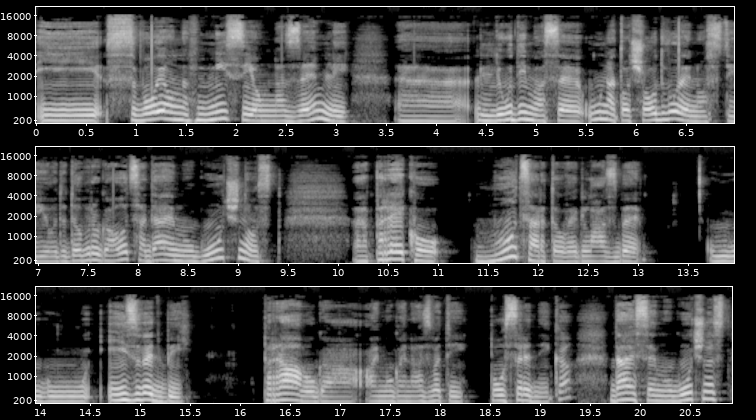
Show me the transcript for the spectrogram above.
I svojom misijom na zemlji ljudima se unatoč odvojenosti od dobroga oca daje mogućnost preko Mozartove glazbe u izvedbi pravoga, ajmo ga nazvati posrednika, daje se mogućnost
